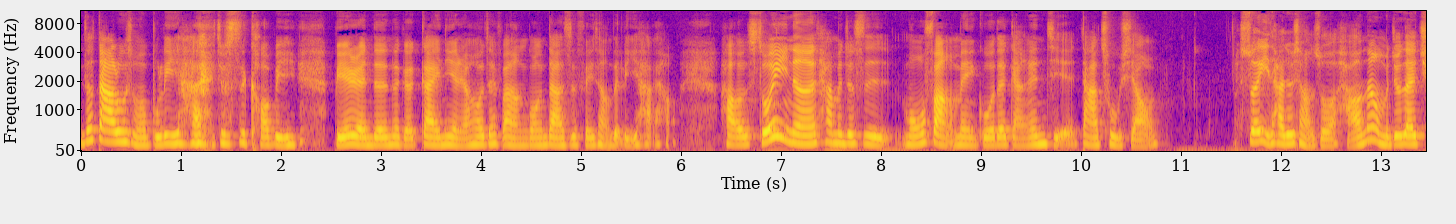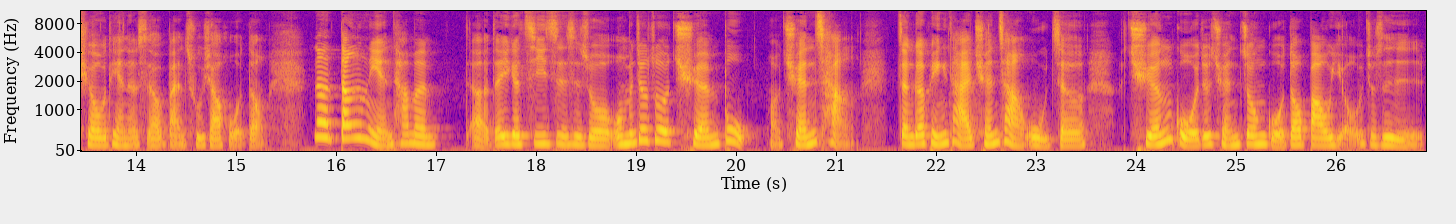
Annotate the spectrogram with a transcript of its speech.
你知道大陆什么不厉害？就是 copy 别人的那个概念，然后再发扬光大，是非常的厉害哈。好，所以呢，他们就是模仿美国的感恩节大促销，所以他就想说，好，那我们就在秋天的时候办促销活动。那当年他们呃的一个机制是说，我们就做全部哦，全场整个平台全场五折，全国就全中国都包邮，就是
